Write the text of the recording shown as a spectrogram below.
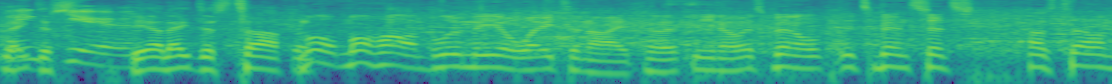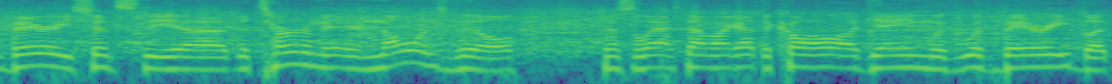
They Thank just, you. Yeah, they just tough. Mo- Mohan blew me away tonight. But, you know, it's been a, it's been since I was telling Barry since the uh, the tournament in Nolensville. Since the last time I got to call a game with, with Barry, but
